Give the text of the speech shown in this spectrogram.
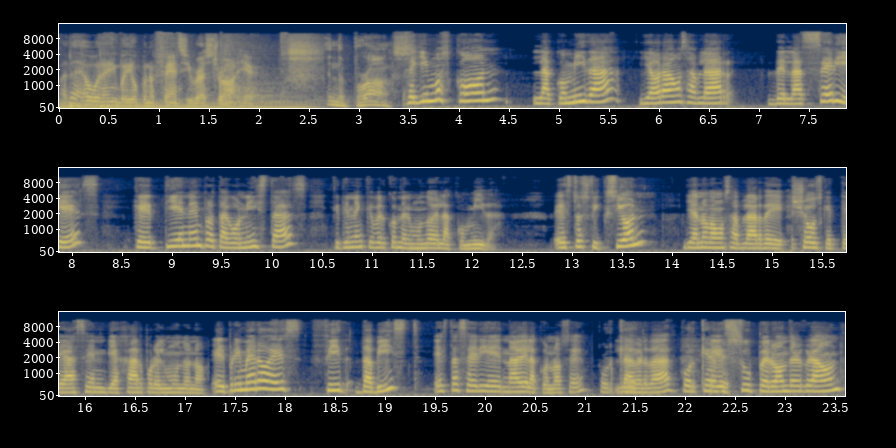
Why the hell would anybody open a fancy restaurant here? In the Bronx. Seguimos con la comida y ahora vamos a hablar de las series que tienen protagonistas que tienen que ver con el mundo de la comida. Esto es ficción, ya no vamos a hablar de shows que te hacen viajar por el mundo, no. El primero es Feed the Beast. Esta serie nadie la conoce, ¿Por la verdad. ¿Por qué? A ver. Es súper underground.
